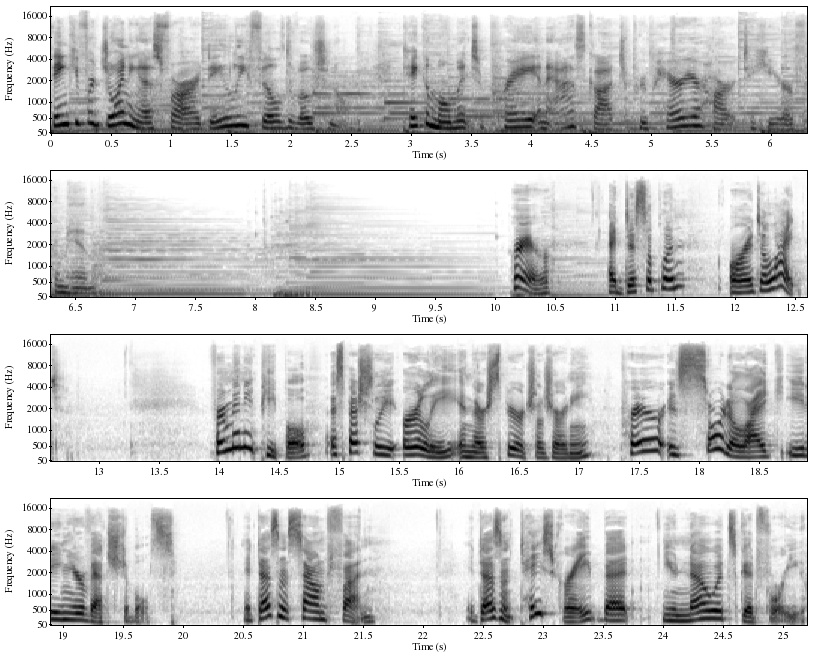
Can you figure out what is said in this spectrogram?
Thank you for joining us for our daily Fill devotional. Take a moment to pray and ask God to prepare your heart to hear from Him. Prayer, a discipline or a delight? For many people, especially early in their spiritual journey, prayer is sort of like eating your vegetables. It doesn't sound fun. It doesn't taste great, but you know it's good for you.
